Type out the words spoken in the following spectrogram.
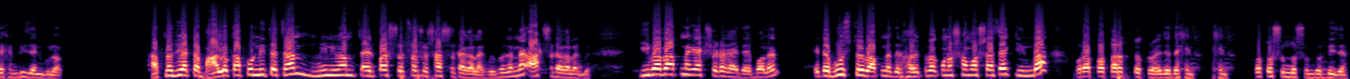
দেখেন ডিজাইনগুলো আপনার যদি একটা ভালো কাপড় নিতে চান মিনিমাম চার পাঁচশো ছশো সাতশো টাকা লাগবে বুঝলেন না? আটশো টাকা লাগবে। কীভাবে আপনাকে একশো টাকায় দেয় বলেন? এটা বুঝতে হবে আপনাদের। হয়তো বা কোনো সমস্যা আছে কিংবা ওরা প্রতারক চক্র এই যে দেখেন দেখেন, কত সুন্দর সুন্দর ডিজাইন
